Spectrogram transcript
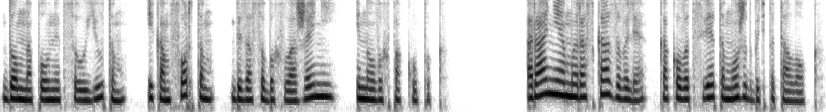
дом наполнится уютом и комфортом без особых вложений и новых покупок. Ранее мы рассказывали, какого цвета может быть потолок.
